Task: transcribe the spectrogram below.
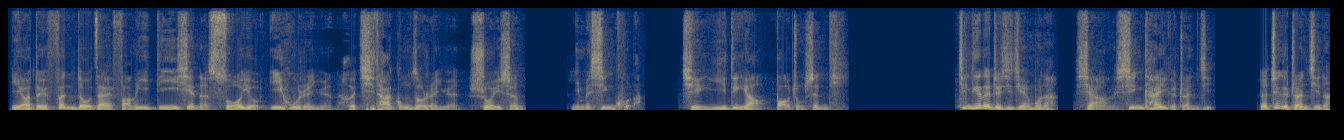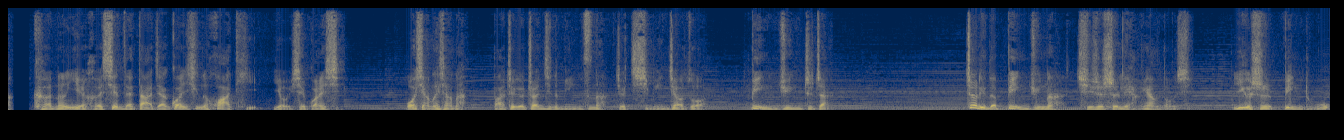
也要对奋斗在防疫第一线的所有医护人员和其他工作人员说一声：你们辛苦了，请一定要保重身体。今天的这期节目呢，想新开一个专辑，那这个专辑呢，可能也和现在大家关心的话题有一些关系。我想了想呢，把这个专辑的名字呢，就起名叫做《病菌之战》。这里的病菌呢，其实是两样东西，一个是病毒，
